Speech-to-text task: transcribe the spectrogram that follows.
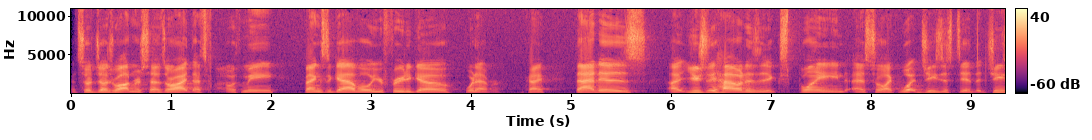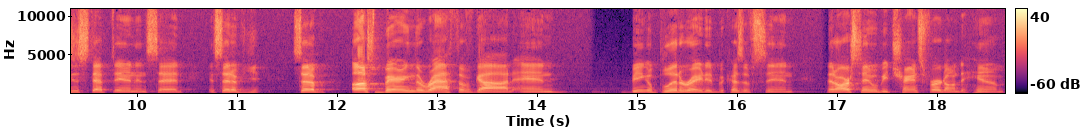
And so Judge Wapner says, All right, that's fine with me. Bangs the gavel, you're free to go, whatever. Okay? That is uh, usually how it is explained as to like what Jesus did. That Jesus stepped in and said, instead of, instead of us bearing the wrath of God and being obliterated because of sin, that our sin would be transferred onto him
